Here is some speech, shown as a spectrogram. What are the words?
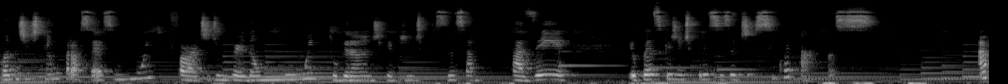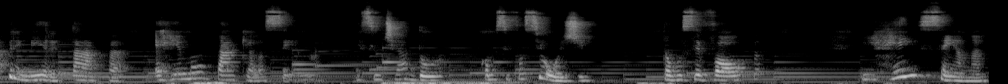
quando a gente tem um processo muito forte de um perdão muito grande que a gente precisa fazer, eu penso que a gente precisa de cinco etapas. A primeira etapa é remontar aquela cena, é sentir a dor como se fosse hoje. Então você volta e reencena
